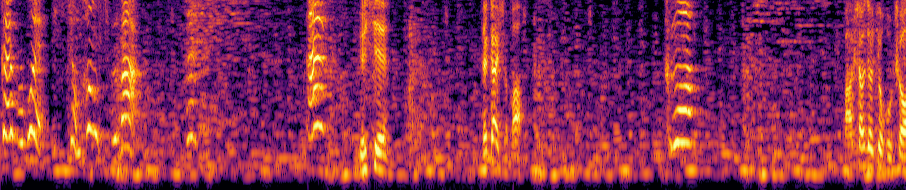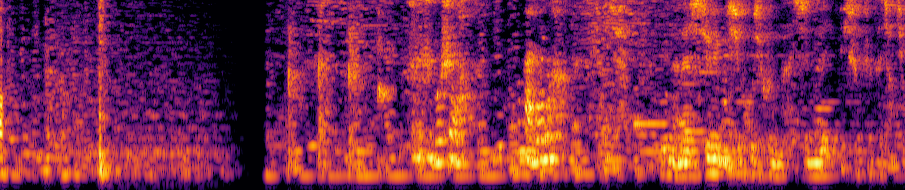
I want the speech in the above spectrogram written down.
该不会想碰瓷吧？哎，哎，云溪，你在干什么？哥，马上叫救护车！发生什么事了？我奶奶呢？小姐，你奶奶心律不齐，呼吸困难，现在医生正在抢救。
